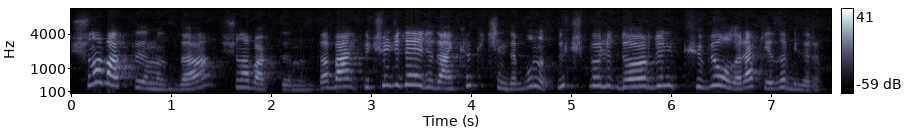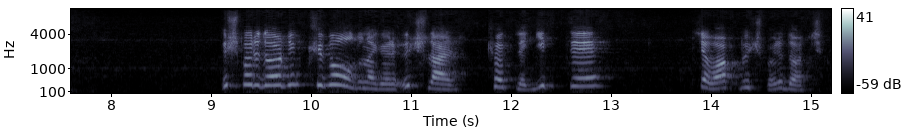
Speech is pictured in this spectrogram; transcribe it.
Şuna baktığımızda, şuna baktığımızda ben 3. dereceden kök içinde bunu 3 bölü 4'ün kübü olarak yazabilirim. 3 bölü 4'ün kübü olduğuna göre 3'ler kökle gitti. Cevap 3 bölü 4 çıktı.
